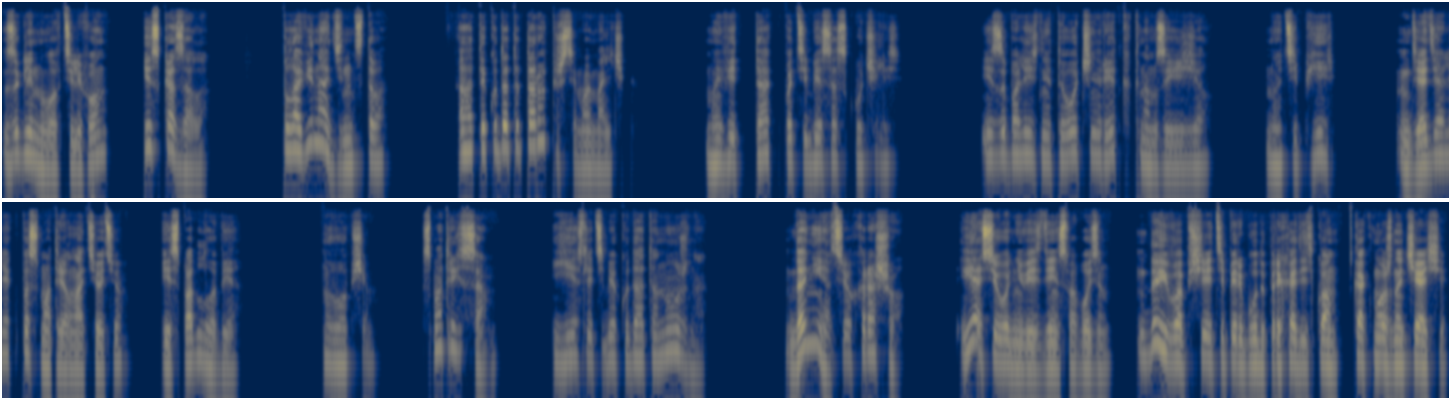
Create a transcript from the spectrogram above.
заглянула в телефон и сказала. «Половина одиннадцатого. А ты куда-то торопишься, мой мальчик? Мы ведь так по тебе соскучились. Из-за болезни ты очень редко к нам заезжал. Но теперь...» Дядя Олег посмотрел на тетю из-под лобья. «В общем, смотри сам. Если тебе куда-то нужно...» «Да нет, все хорошо. Я сегодня весь день свободен. Да и вообще теперь буду приходить к вам как можно чаще».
